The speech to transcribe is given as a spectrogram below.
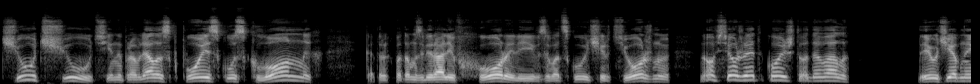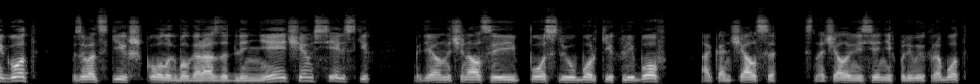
чуть-чуть и направлялось к поиску склонных, которых потом забирали в хор или в заводскую чертежную, но все же это кое-что давало. Да и учебный год в заводских школах был гораздо длиннее, чем в сельских, где он начинался и после уборки хлебов, а кончался с началом весенних полевых работ.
